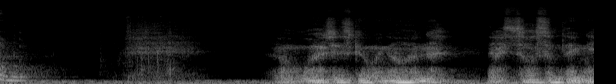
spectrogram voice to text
Happened? Oh, what is going on? I saw something.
